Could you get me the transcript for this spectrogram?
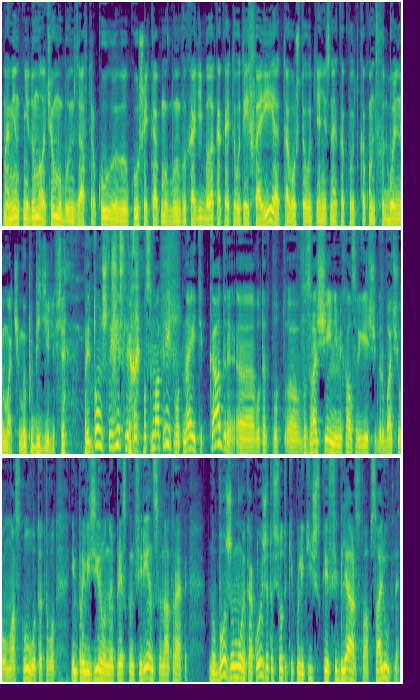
момент не думал, о чем мы будем завтра кушать, как мы будем выходить. Была какая-то вот эйфория от того, что вот, я не знаю, как вот в каком-то футбольном матче мы победили все. При том, что если вот посмотреть вот на эти кадры, э, вот это вот э, возвращение Михаила Сергеевича Горбачева в Москву, вот это вот импровизированная пресс-конференция на трапе, но, боже мой, какое же это все-таки политическое фиглярство абсолютное.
